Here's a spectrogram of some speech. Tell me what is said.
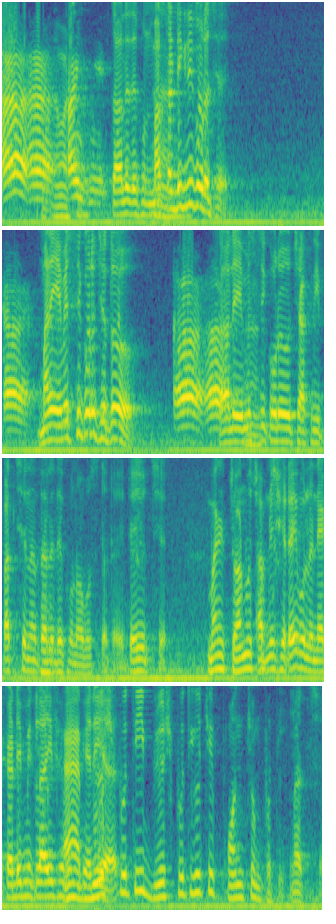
হ্যাঁ হ্যাঁ। নিয়ে। তাহলে দেখুন মাস্টার ডিগ্রি করেছে? হ্যাঁ। মানে এমএসসি করেছে তো? হ্যাঁ হ্যাঁ। তাহলে এমএসসি করেও চাকরি পাচ্ছে না তাহলে দেখুন অবস্থাটা এটাই হচ্ছে। মানে জন্ম আপনি সেটাই বললেন একাডেমিক লাইফ এবং হ্যাঁ বৃহস্পতি বৃহস্পতি হচ্ছে পঞ্চমপতি আচ্ছা।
